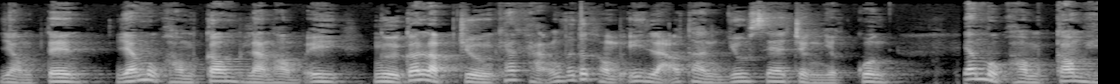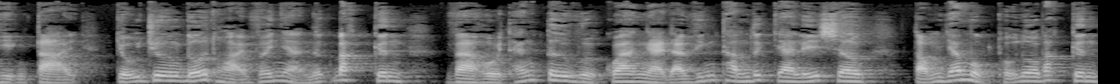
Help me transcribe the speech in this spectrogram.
dòng tên, giám mục Hồng Kông làm Hồng Y, người có lập trường khác hẳn với Đức Hồng Y Lão Thành Du Xe Trần Nhật Quân. Giám mục Hồng Kông hiện tại chủ trương đối thoại với nhà nước Bắc Kinh và hồi tháng 4 vừa qua Ngài đã viếng thăm Đức cha Lý Sơn, Tổng giám mục thủ đô Bắc Kinh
